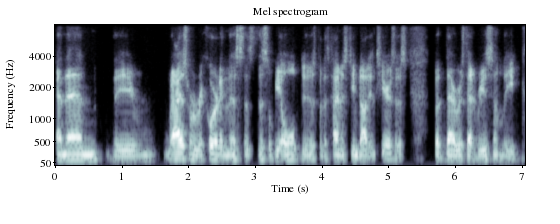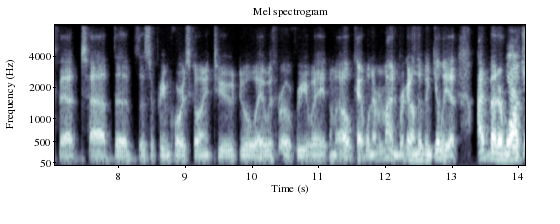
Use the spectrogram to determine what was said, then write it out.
And then the as we're recording this, this, this will be old news by the time esteemed audience hears this. But there was that recent leak that uh, the the Supreme Court's going to do away with Roe v. Wade. I'm like, okay, well, never mind. We're going to live in Gilead. I better yeah. watch.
